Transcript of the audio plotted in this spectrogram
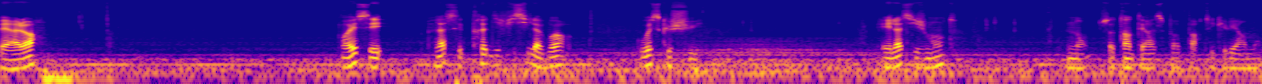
Mais alors Ouais, c'est... Là, c'est très difficile à voir où est-ce que je suis. Et là, si je monte... Non, ça t'intéresse pas particulièrement.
